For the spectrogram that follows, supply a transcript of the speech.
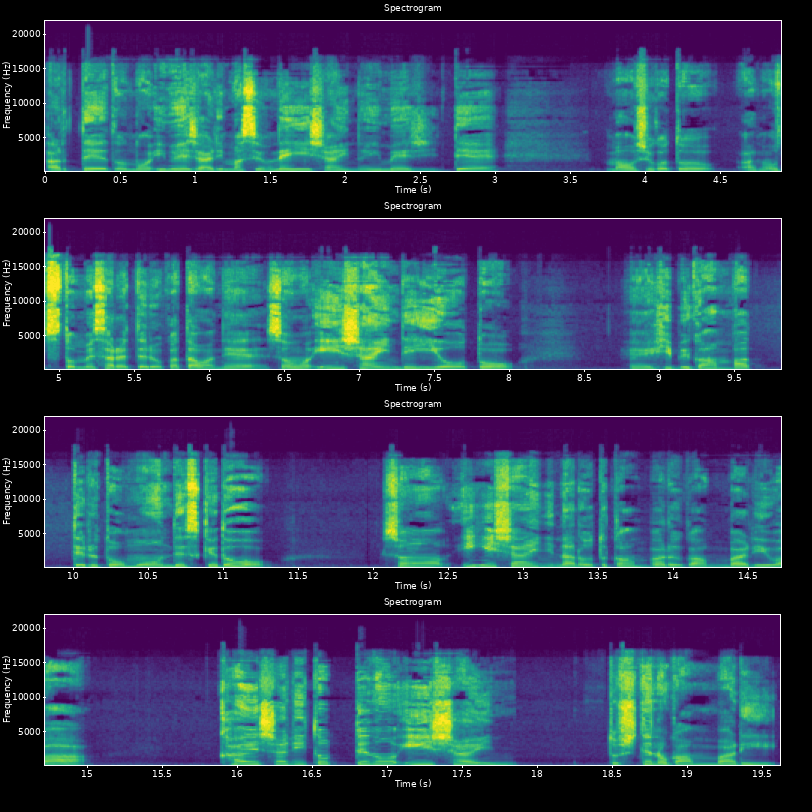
ある程度のイメージありますよね、いい社員のイメージ。で、まあお仕事、あの、お勤めされてる方はね、そのいい社員でいようと、えー、日々頑張ってると思うんですけど、そのいい社員になろうと頑張る頑張りは、会社にとってのいい社員としての頑張り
